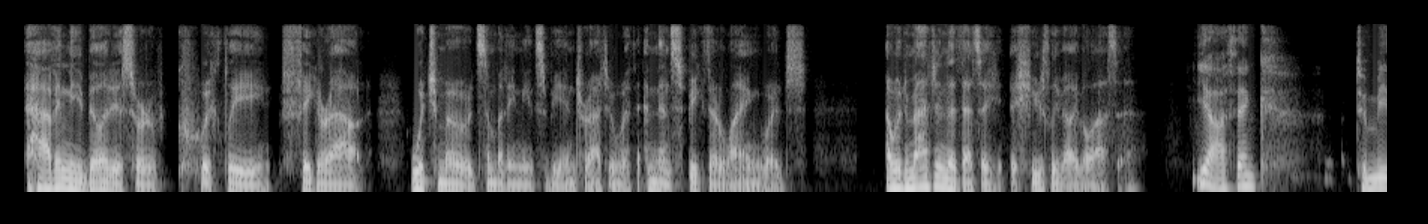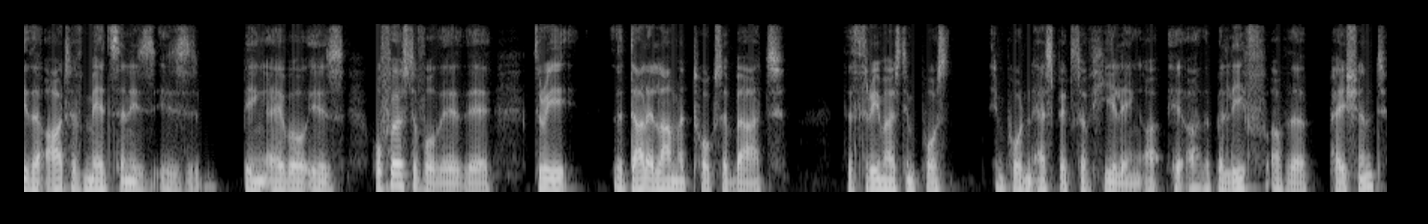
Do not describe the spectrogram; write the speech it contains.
having the ability to sort of quickly figure out which mode somebody needs to be interacted with and then speak their language I would imagine that that's a, a hugely valuable asset. Yeah, I think to me the art of medicine is is being able is well first of all the the three the Dalai Lama talks about the three most important important aspects of healing uh, are, are, uh, the belief of the patient,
